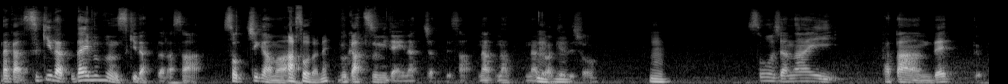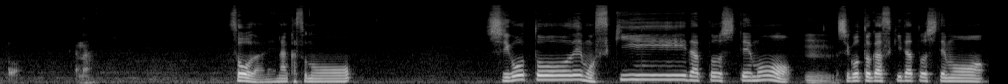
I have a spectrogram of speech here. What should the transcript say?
なんか好きだ、大部分好きだったらさ、そっちがまあ、あ、そうだね。部活みたいになっちゃってさ、な、な、なるわけでしょ、うん。そうじゃないパターンでってこと？かな？そうだね。なんかその、仕事でも好きだとしても、うん。仕事が好きだとしても、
